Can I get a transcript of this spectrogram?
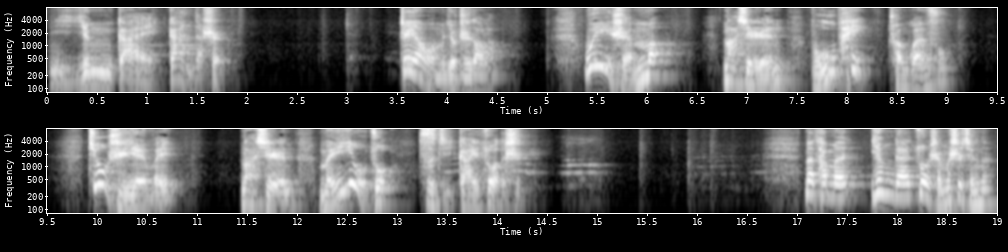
你应该干的事这样我们就知道了，为什么那些人不配穿官服，就是因为。那些人没有做自己该做的事，那他们应该做什么事情呢？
